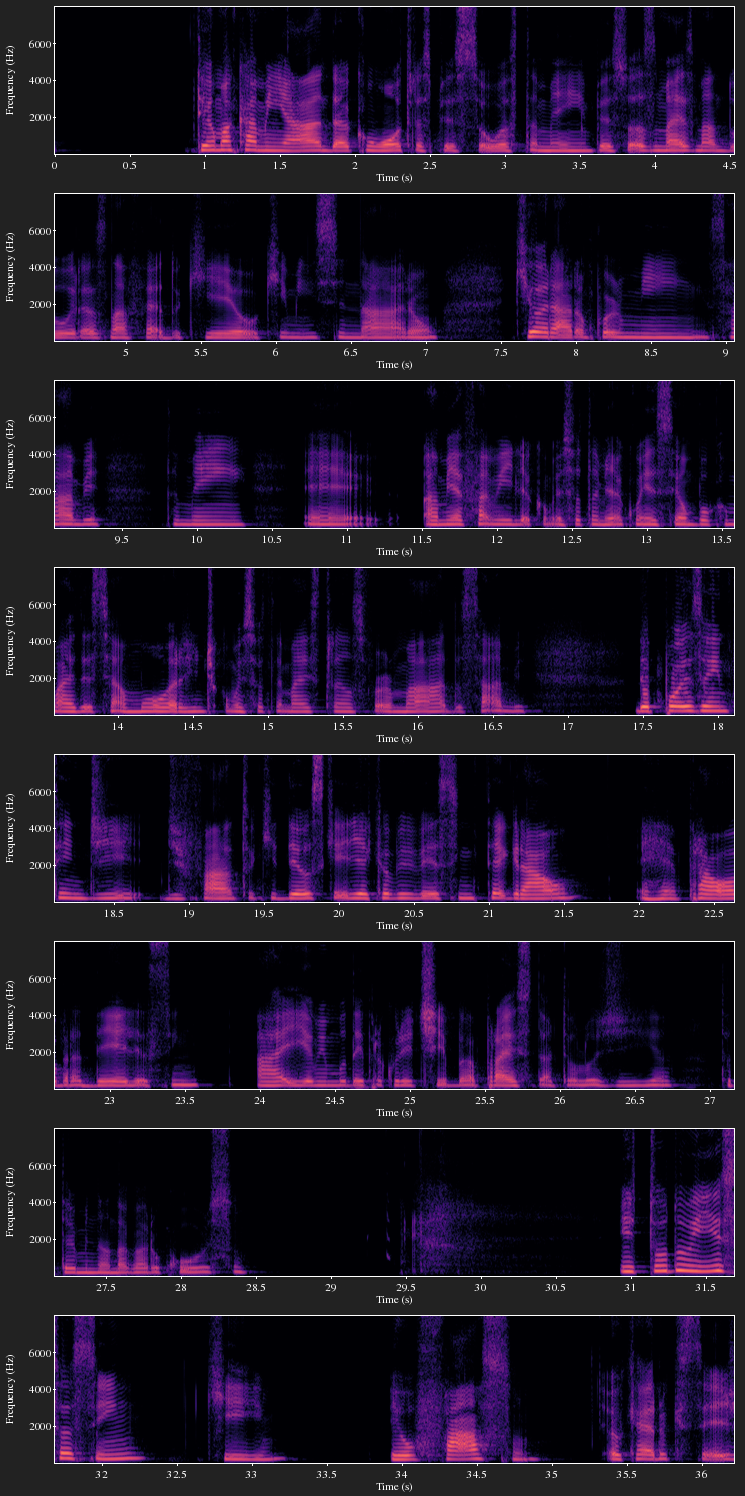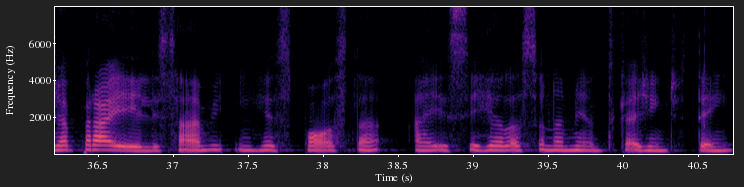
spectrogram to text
ter uma caminhada com outras pessoas também, pessoas mais maduras na fé do que eu, que me ensinaram, que oraram por mim, sabe? Também é, a minha família começou também a conhecer um pouco mais desse amor, a gente começou a ter mais transformado, sabe? Depois eu entendi de fato que Deus queria que eu vivesse integral é, para a obra dele, assim. Aí eu me mudei para Curitiba para estudar teologia. Estou terminando agora o curso. E tudo isso, assim, que eu faço, eu quero que seja para ele, sabe? Em resposta a esse relacionamento que a gente tem.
